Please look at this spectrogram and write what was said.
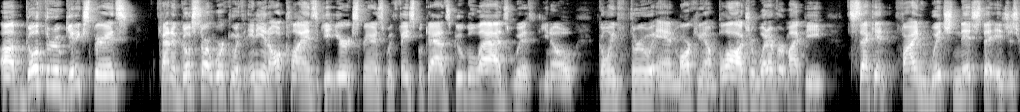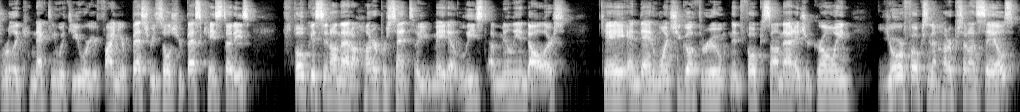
Um, go through get experience kind of go start working with any and all clients get your experience with Facebook ads Google ads with you know going through and marketing on blogs or whatever it might be. Second find which niche that is just really connecting with you where you're finding your best results your best case studies. Focus in on that 100% till you've made at least a million dollars Okay, and then once you go through and focus on that as you're growing you're focusing 100% on sales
